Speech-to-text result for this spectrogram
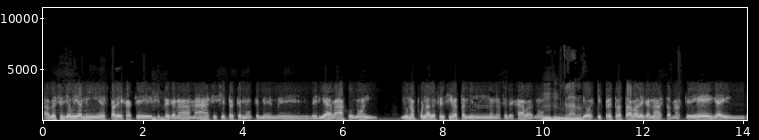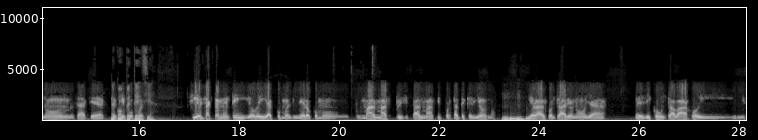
a veces yo veía a mi ex pareja que siempre ganaba más y siempre como que me, me vería abajo, ¿no? Y, y uno por la defensiva también no, no se dejaba, ¿no? Claro. Yo siempre trataba de ganar hasta más que ella y no, o sea, que La tiempo, pues, competencia. Sí, exactamente, y yo veía como el dinero como pues, más, más principal, más importante que Dios, ¿no? Y ahora al contrario, ¿no? Ya me dedico a un trabajo y...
